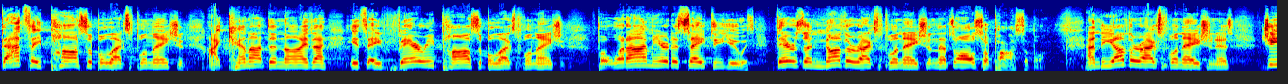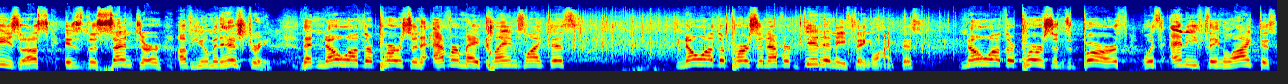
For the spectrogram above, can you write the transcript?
That's a possible explanation. I cannot deny that. It's a very possible explanation. But what I'm here to say to you is there's another explanation that's also possible. And the other explanation is Jesus is the center of human history. That no other person ever made claims like this, no other person ever did anything like this. No other person's birth was anything like this.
